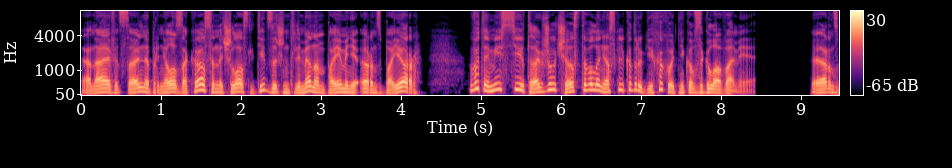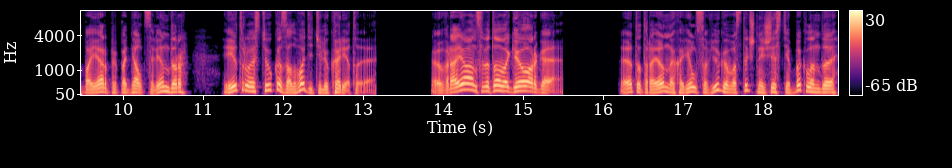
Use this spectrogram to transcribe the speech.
Она официально приняла заказ и начала следить за джентльменом по имени Эрнс Байер. В этой миссии также участвовало несколько других охотников за головами. Эрнс Байер приподнял цилиндр и тростью указал водителю кареты. «В район Святого Георга!» Этот район находился в юго-восточной части Бэкленда,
